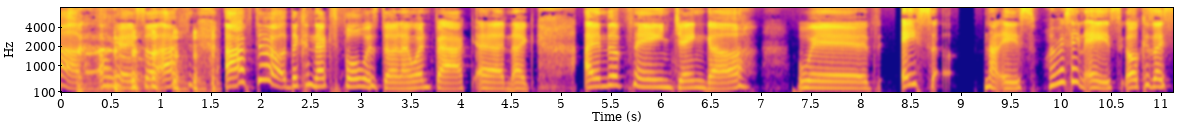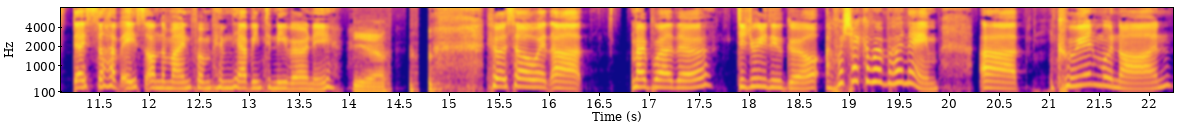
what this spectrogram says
up. Okay, so after, after the Connect Four was done, I went back and like I ended up playing Jenga with Ace. Not Ace. Why am I saying Ace? Oh, because I, I still have Ace on the mind from him having to leave Ernie. Yeah. So, so with uh, my brother, Didgeridoo Girl, I wish I could remember her name. Uh, Korean Moonon,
